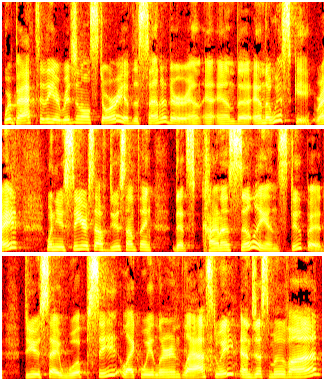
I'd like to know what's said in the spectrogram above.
We're back to the original story of the senator and, and, and the, and the whiskey, right? When you see yourself do something that's kind of silly and stupid, do you say whoopsie like we learned last week and just move on?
